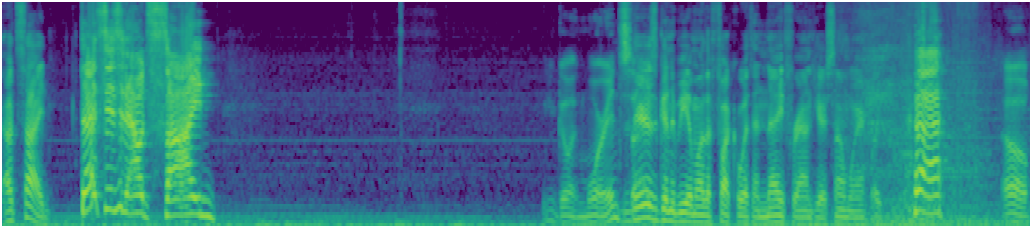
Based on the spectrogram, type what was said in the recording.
Outside. This isn't outside. You're going more inside. There's gonna be a motherfucker with a knife around here somewhere. Like- Ha! Oh.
